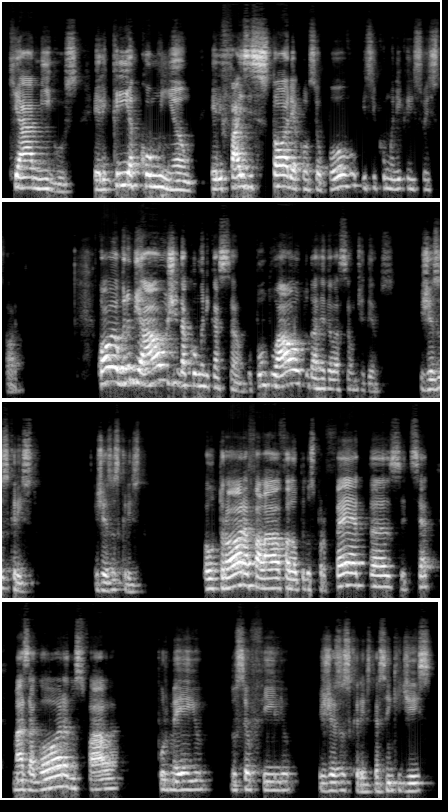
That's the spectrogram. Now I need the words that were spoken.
que há amigos, ele cria comunhão, ele faz história com seu povo e se comunica em sua história. Qual é o grande auge da comunicação? O ponto alto da revelação de Deus? Jesus Cristo. Jesus Cristo. Outrora falava, falou pelos profetas, etc. Mas agora nos fala por meio do seu Filho Jesus Cristo. É assim que diz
